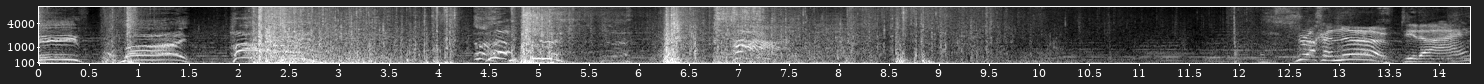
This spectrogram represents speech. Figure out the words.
Leave my Struck a nerve, did I?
